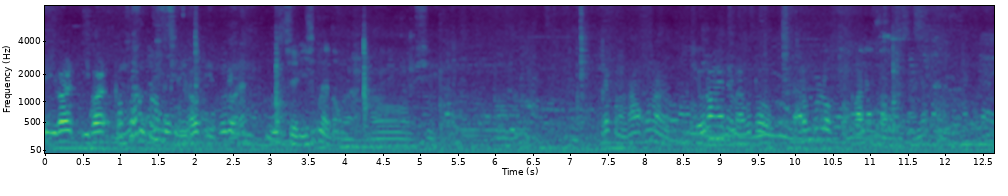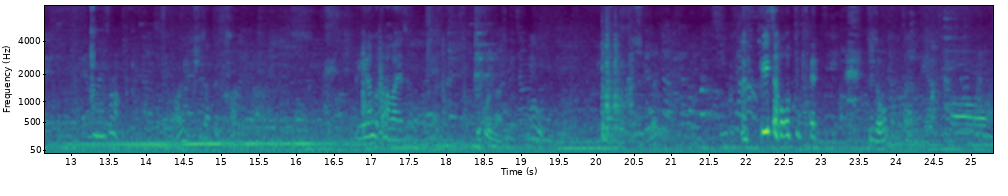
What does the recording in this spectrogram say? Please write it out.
이걸 2발 무슨 집 2발 2발 무슨 집 20분 했던 거야. 어씨. 그랬구나. 나 오늘 재우랑 애들 말고 또 다른 블록 좀 가는 줄 알았거든요 해줘라. 아니 피자 때가. 이런 것도 담아야죠 듣고 있나 지금? 응 어. 피자 오는데. 피자 오는데 어.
